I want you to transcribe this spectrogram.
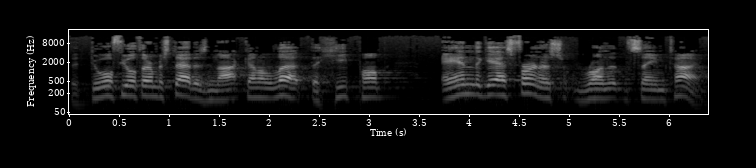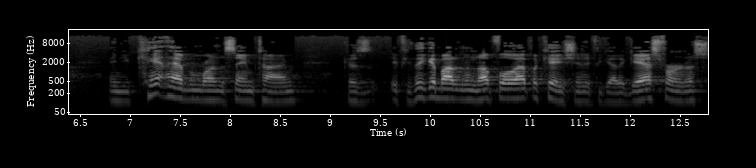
The dual fuel thermostat is not going to let the heat pump and the gas furnace run at the same time. And you can't have them run at the same time because if you think about it in an upflow application, if you got a gas furnace,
